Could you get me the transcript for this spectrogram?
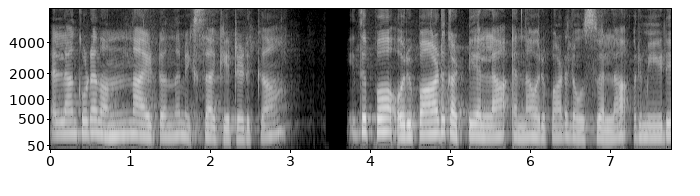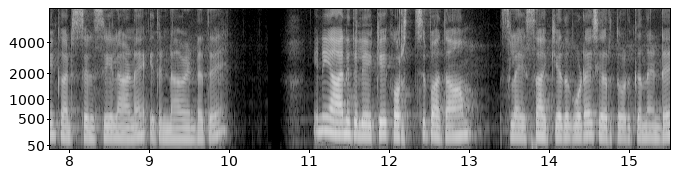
എല്ലാം കൂടെ നന്നായിട്ടൊന്ന് മിക്സ് ആക്കിയിട്ട് എടുക്കുക. ഇതിപ്പോൾ ഒരുപാട് കട്ടിയല്ല എന്നാൽ ഒരുപാട് ലോസും അല്ല. ഒരു മീഡിയം കൺസിസ്റ്റൻസിയിലാണ് ഇതുണ്ടാവേണ്ടത്. ഇനി ഞാനിതിലേക്ക് കുറച്ച് ബദാം സ്ലൈസ് ആക്കിയത് കൂടെ ചേർത്ത് കൊടുക്കുന്നുണ്ട്.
